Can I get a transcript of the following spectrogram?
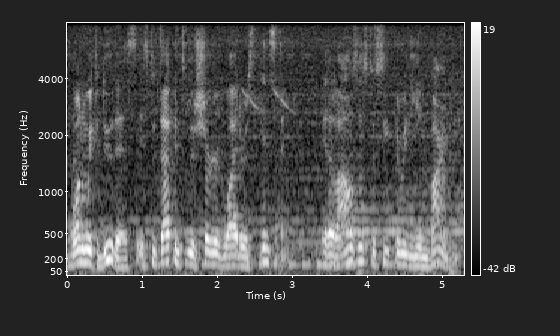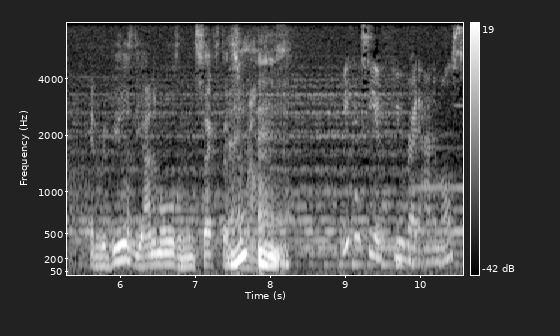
One way to do this is to tap into the sugar glider's instinct. It allows us to see through the environment and reveals the animals and insects that surround mm. us. We can see a few red animals.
